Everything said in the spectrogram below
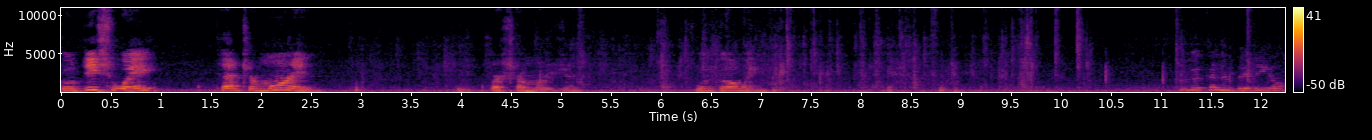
go this way to enter more in. For some reason. We're going. Making a video?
